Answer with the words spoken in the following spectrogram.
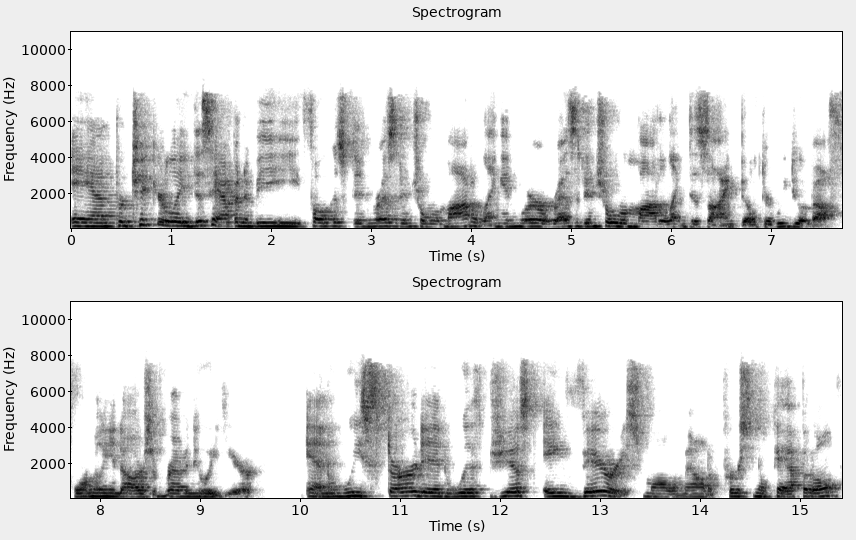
and particularly this happened to be focused in residential remodeling, and we're a residential remodeling design builder. We do about $4 million of revenue a year. And we started with just a very small amount of personal capital.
